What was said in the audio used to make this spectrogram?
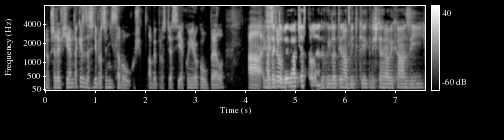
No předevčírem taky s 10% slevou už, aby prostě si jako někdo koupil. A, existují... a tak to bývá často, ne? Takovýhle ty nabídky, když ta hra vychází,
